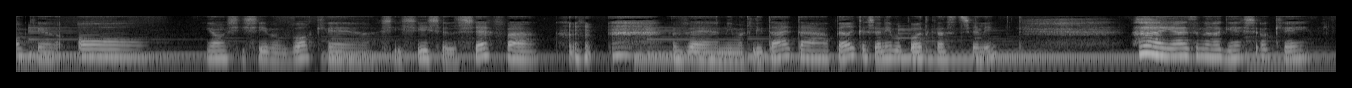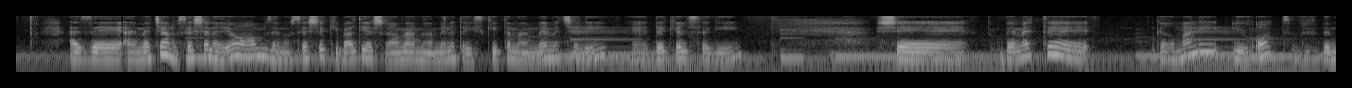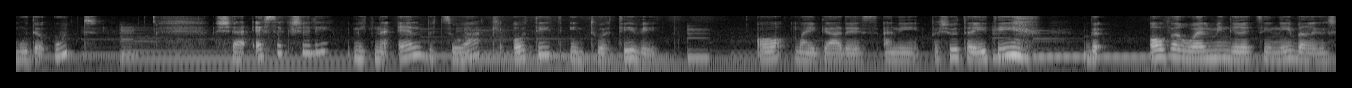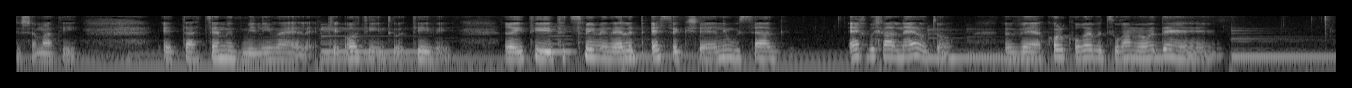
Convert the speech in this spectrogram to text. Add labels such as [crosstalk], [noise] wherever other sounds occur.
בבוקר, או יום שישי בבוקר, שישי של שפע, [laughs] ואני מקליטה את הפרק השני בפודקאסט שלי. היי, איזה מרגש, אוקיי. אז uh, האמת שהנושא של היום זה נושא שקיבלתי השראה מהמאמנת העסקית המהממת שלי, uh, דקל שגיא, שבאמת uh, גרמה לי לראות במודעות שהעסק שלי מתנהל בצורה כאוטית אינטואטיבית. oh my goddess, oh אני פשוט הייתי [laughs] ב overwhelming רציני ברגע ששמעתי את הצמד מילים האלה, כאוטי אינטואטיבי. ראיתי את עצמי מנהלת עסק שאין לי מושג איך בכלל לנהל אותו, והכל קורה בצורה מאוד uh,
